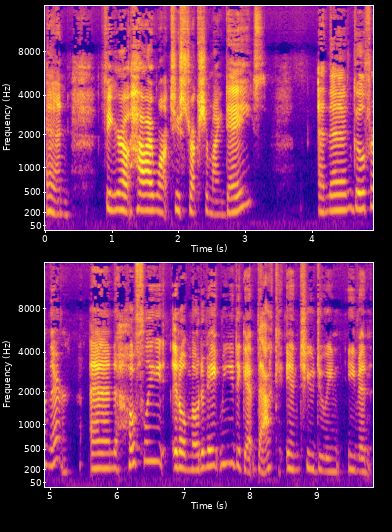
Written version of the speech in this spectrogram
and figure out how I want to structure my days and then go from there. And hopefully it'll motivate me to get back into doing even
